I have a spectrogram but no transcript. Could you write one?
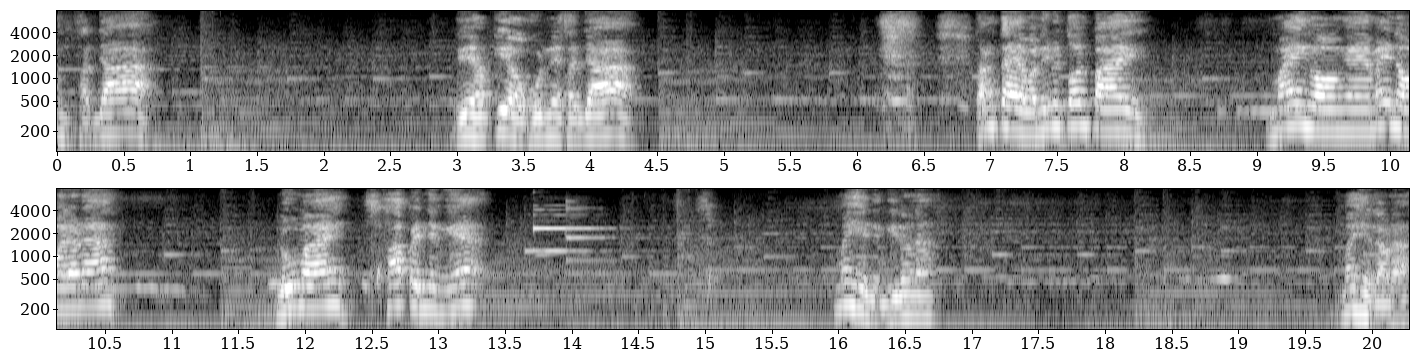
ำสัญญานี่เขาเกี่ยวคุณเนี่ยสัญญา ตั้งแต่วันนี้เป็นต้นไป ไม่งองแงไม่นอยแล้วนะ รู้ไหมถ้าเป็นอย่างเงี้ย ไม่เห็นอย่างนี้แล้วนะ ไม่เห็นแล้วนะ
